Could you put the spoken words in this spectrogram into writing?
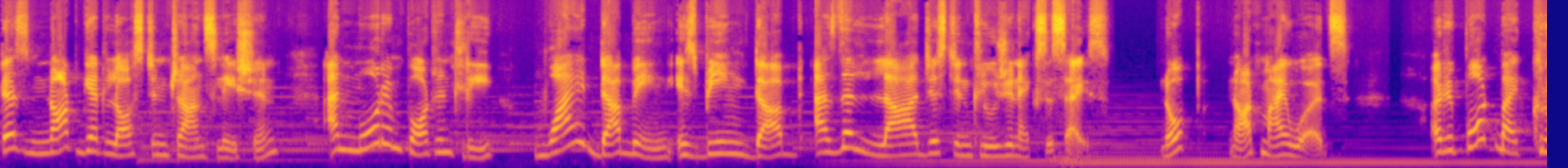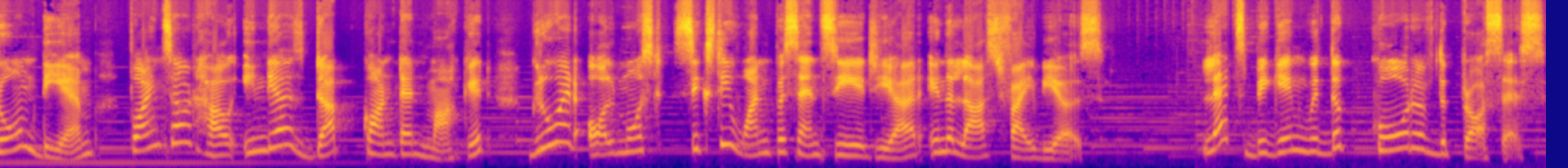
does not get lost in translation, and more importantly, why dubbing is being dubbed as the largest inclusion exercise. Nope, not my words. A report by Chrome DM points out how India's dub content market grew at almost 61% CAGR in the last five years. Let's begin with the core of the process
